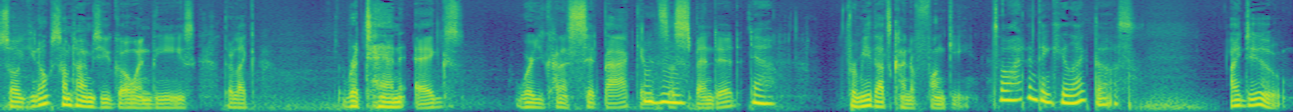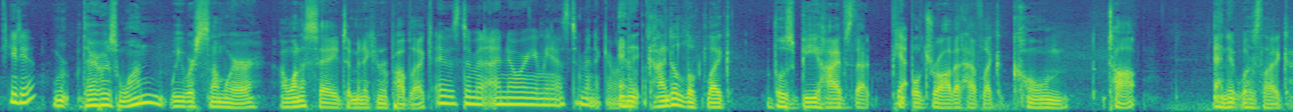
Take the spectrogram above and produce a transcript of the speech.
So, you know, sometimes you go in these, they're like rattan eggs where you kind of sit back and it's Mm-hmm. suspended. Yeah. For me, that's kind of funky. So I didn't think you liked those. I do. You do? We're- There was one, we were somewhere, I want to say Dominican Republic, It was Domin. I know where you mean. It was Dominican Republic. and it kind of looked like those beehives that people draw that have like a cone top. And it was like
